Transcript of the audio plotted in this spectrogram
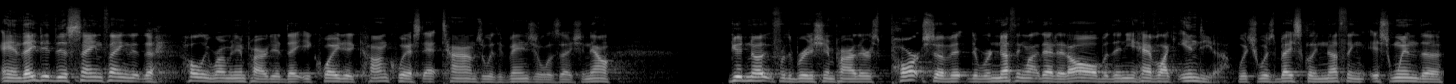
And they did this same thing that the Holy Roman Empire did. They equated conquest at times with evangelization. Now, Good note for the British Empire. There's parts of it that were nothing like that at all, but then you have like India, which was basically nothing. It's when the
